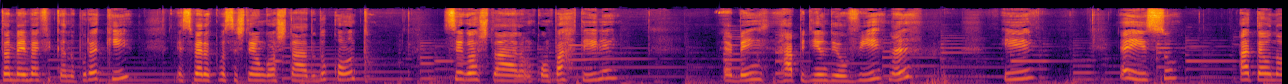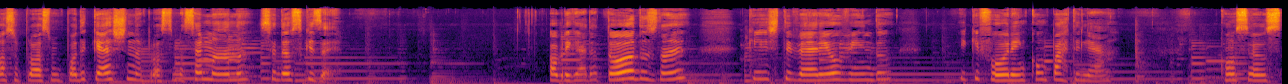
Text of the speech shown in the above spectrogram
também vai ficando por aqui. Espero que vocês tenham gostado do conto. Se gostaram, compartilhem. É bem rapidinho de ouvir, né? E é isso. Até o nosso próximo podcast na próxima semana, se Deus quiser. Obrigada a todos, né, que estiverem ouvindo e que forem compartilhar com seus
